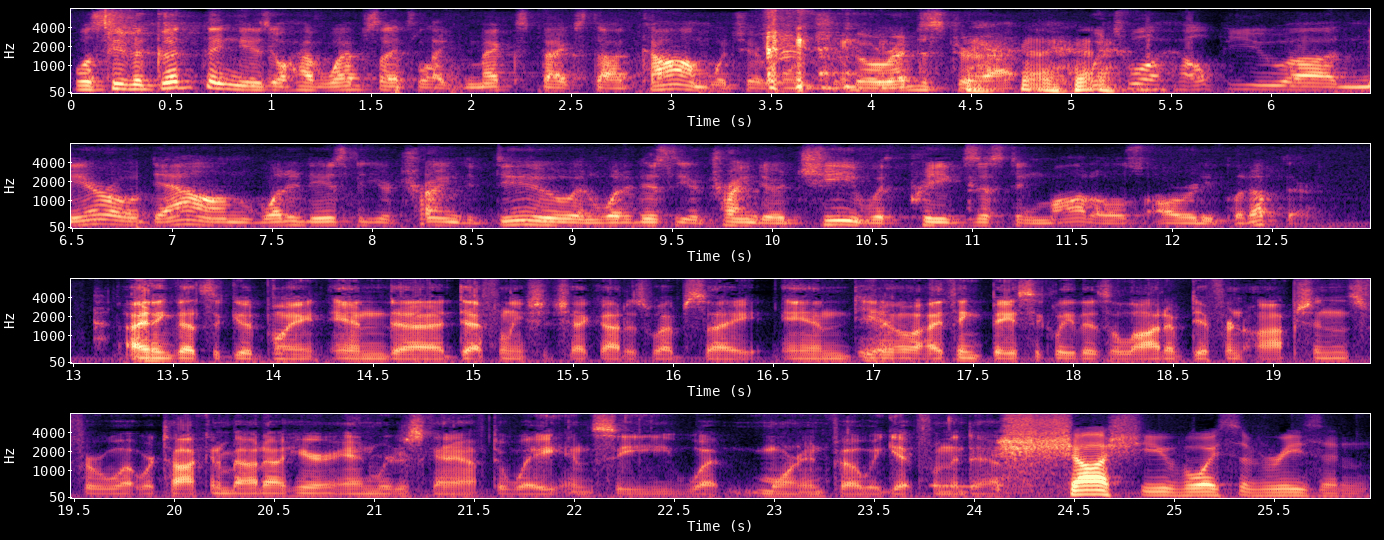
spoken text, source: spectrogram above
Well, see, the good thing is you'll have websites like mechspecs.com, which everyone should go register at, which will help you uh, narrow down what it is that you're trying to do and what it is that you're trying to achieve with pre-existing models already put up there. I think that's a good point, and uh, definitely should check out his website. And you Yeah. know, I think basically there's a lot of different options for what we're talking about out here, and we're just gonna have to wait and see what more info we get from the dev. Shush, you voice of reason.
